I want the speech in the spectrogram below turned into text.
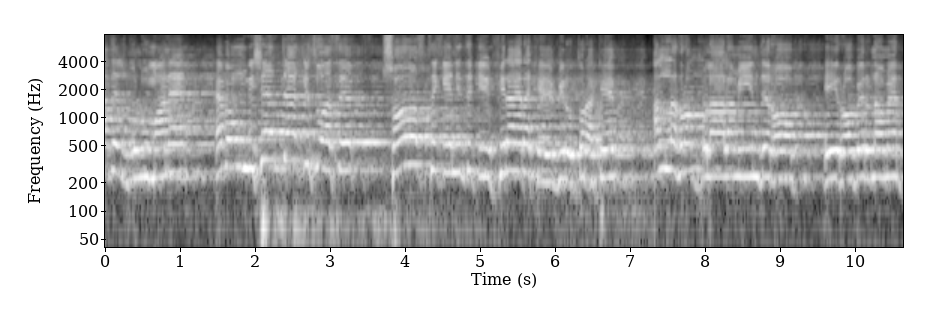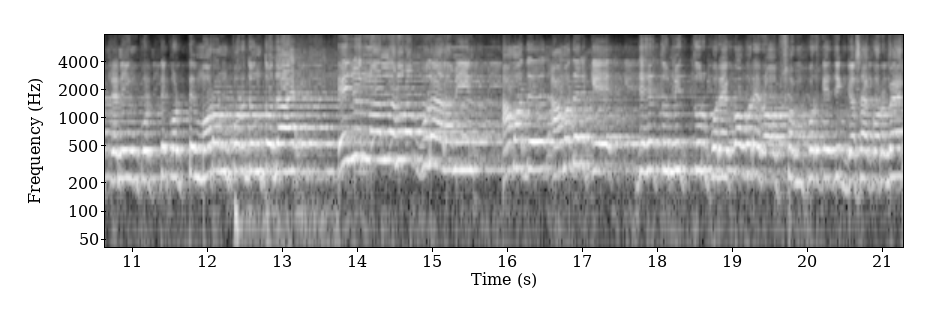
আদেশগুলো মানে এবং নিষেধ যা কিছু আছে সব থেকে নিজেকে ফিরায় রাখে, বিরত রাখে। আল্লাহ রব্বুল আলমিন যে রব, এই রবের নামের ট্রেনিং করতে করতে মরণ পর্যন্ত যায়। এই জন্য আল্লাহ রব্বুল আলমিন আমাদের, আমাদেরকে যেহেতু মৃত্যুর পরে কবরে রব সম্পর্কে জিজ্ঞাসা করবেন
